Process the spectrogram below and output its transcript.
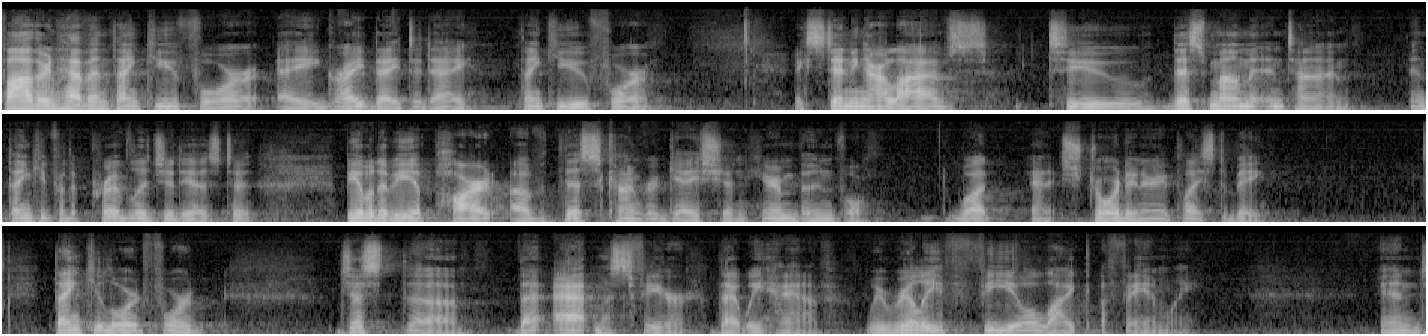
Father in heaven, thank you for a great day today. Thank you for extending our lives to this moment in time. And thank you for the privilege it is to be able to be a part of this congregation here in Boonville. What an extraordinary place to be. Thank you, Lord, for just the, the atmosphere that we have. We really feel like a family. And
